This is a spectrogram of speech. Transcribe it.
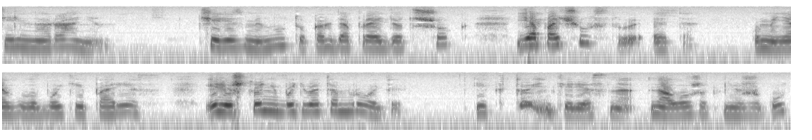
сильно ранен. Через минуту, когда пройдет шок, я почувствую это. У меня глубокий порез или что-нибудь в этом роде. И кто, интересно, наложит мне жгут?»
